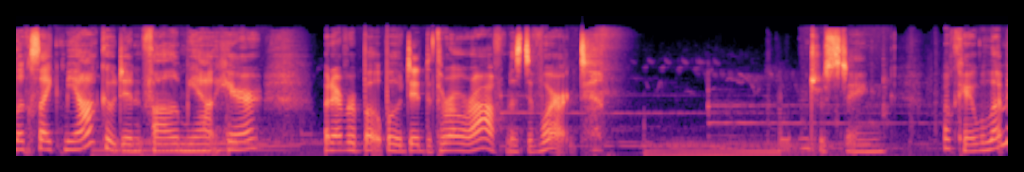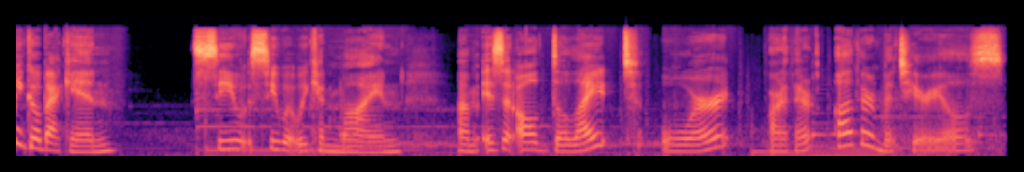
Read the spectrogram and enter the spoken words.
Looks like Miyako didn't follow me out here. Whatever Bobo did to throw her off must have worked. Interesting. Okay, well, let me go back in. See, see what we can mine. Um, is it all delight or are there other materials?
